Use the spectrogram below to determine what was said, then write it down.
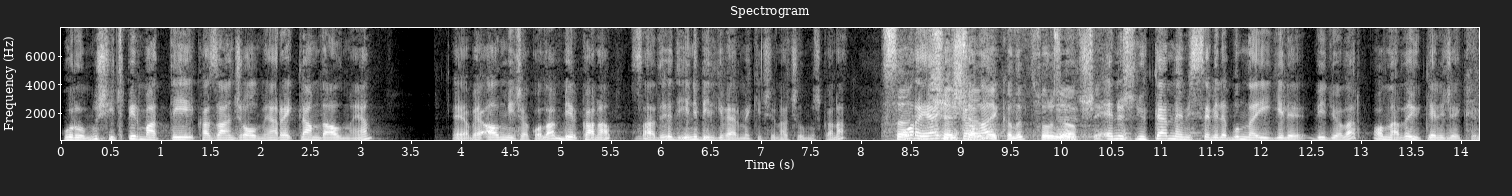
kurulmuş. Hiçbir maddi kazancı olmayan, reklam da almayan e, ve almayacak olan bir kanal. Sadece dini bilgi vermek için açılmış kanal. Kısa ikişer ikişer dakikalık soru cevap e, şeklinde. henüz yüklenmemişse bile bununla ilgili videolar onlar da yüklenecektir.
